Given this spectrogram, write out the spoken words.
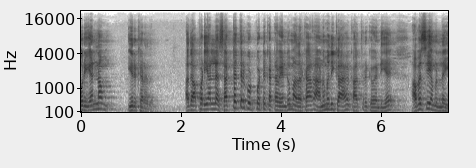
ஒரு எண்ணம் இருக்கிறது. அது அப்படி அல்ல சட்டத்திற்கு உட்பட்டு கட்ட வேண்டும் அதற்காக அனுமதிக்காக காத்திருக்க வேண்டிய அவசியமில்லை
